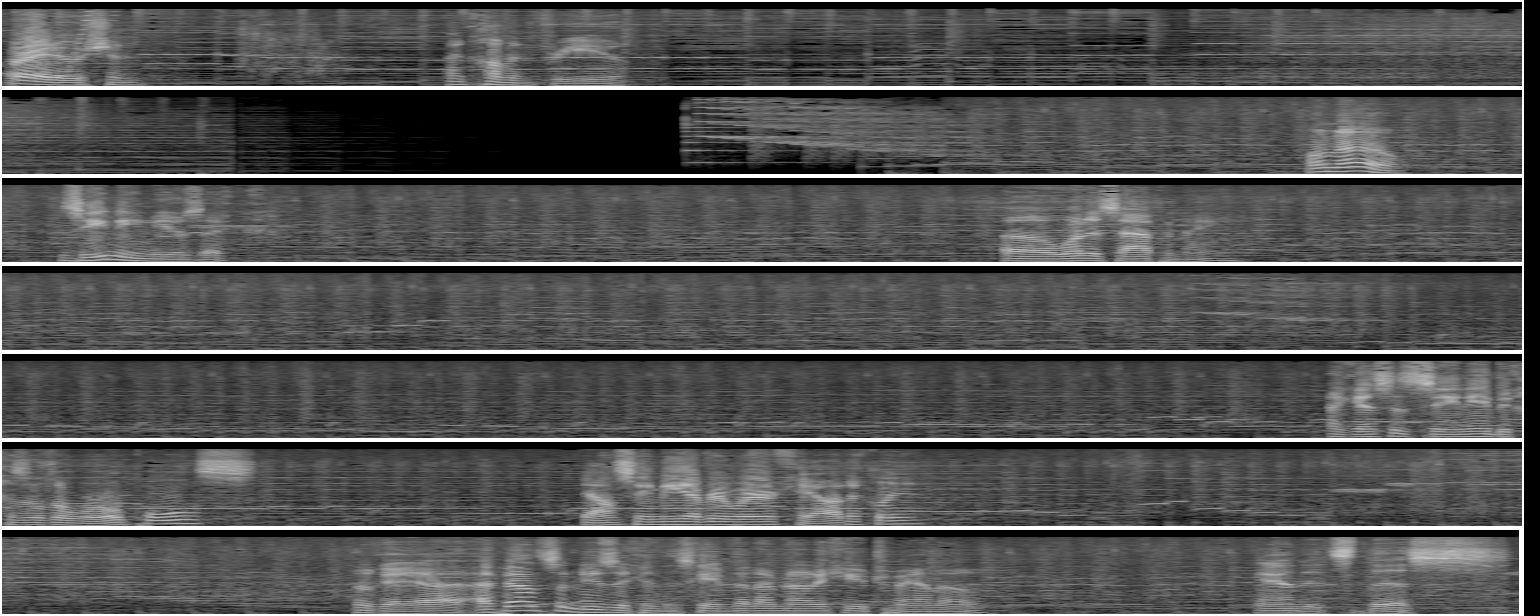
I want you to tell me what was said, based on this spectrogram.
Alright, Ocean. I'm coming for you. Oh no! Zini music. Oh, what is happening? I guess it's zany because of the whirlpools? Bouncing me everywhere chaotically? Okay, I, I found some music in this game that I'm not a huge fan of. And it's this.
